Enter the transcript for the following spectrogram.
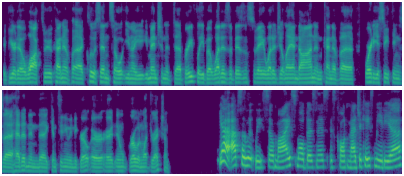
if you're to walk through, kind of uh, clue us in. So, you know, you, you mentioned it uh, briefly, but what is the business today? What did you land on, and kind of uh, where do you see things uh, headed and uh, continuing to grow, or, or and grow in what direction? Yeah, absolutely. So, my small business is called Magic Cave Media.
